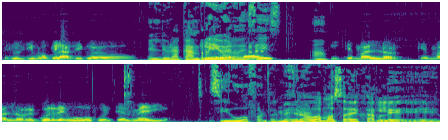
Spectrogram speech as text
el último clásico, El de Huracán River, local. decís... Ah, y que mal no, que mal no recuerde, hubo fuerte al medio. Sí, hubo fuerte al medio. No, vamos a dejarle eh,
